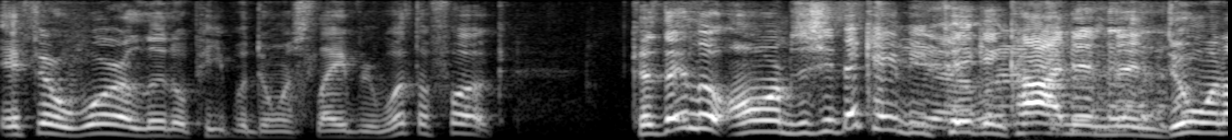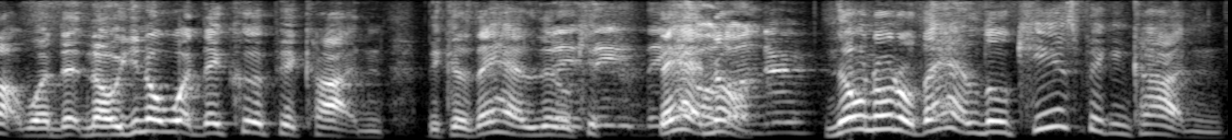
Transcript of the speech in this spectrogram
if there were little people during slavery. What the fuck? Cause they little arms and shit. They can't be Yeah, picking what- cotton and, and doing all- well. They, no, you know what? They could pick cotton because they had little They- kids. they- they had no, under? no, no, no. They had little kids picking cotton.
